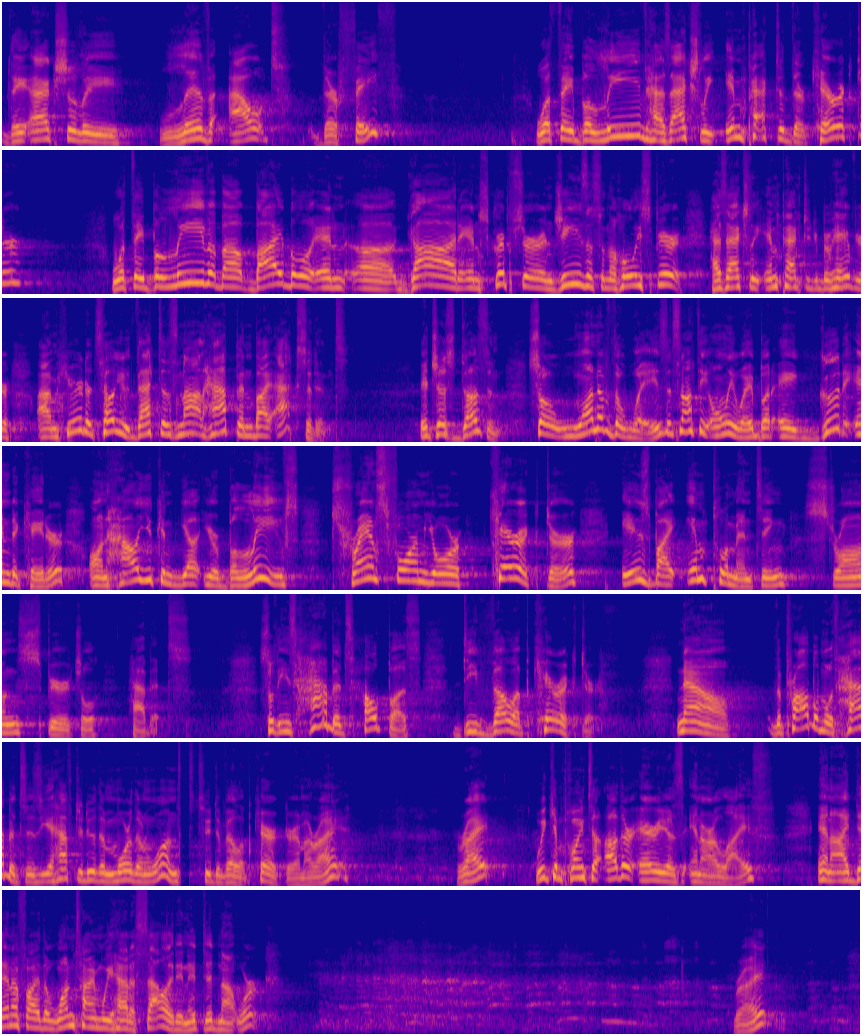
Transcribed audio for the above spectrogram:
they actually live out their faith? What they believe has actually impacted their character. What they believe about Bible and uh, God and Scripture and Jesus and the Holy Spirit has actually impacted your behavior. I'm here to tell you that does not happen by accident. It just doesn't. So, one of the ways, it's not the only way, but a good indicator on how you can get your beliefs transform your character is by implementing strong spiritual habits. So these habits help us develop character. Now, the problem with habits is you have to do them more than once to develop character. Am I right? Right? We can point to other areas in our life and identify the one time we had a salad and it did not work. right?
